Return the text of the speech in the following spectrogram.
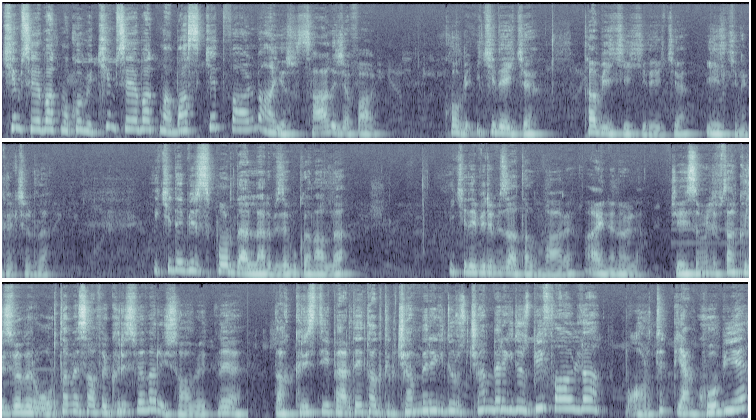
Kimseye bakma Kobe. Kimseye bakma. Basket faul mü? Hayır. Sadece faul. Kobe 2'de 2. Tabii ki 2'de 2. İlkini kaçırdı. 2'de 1 spor derler bize bu kanalda. 2'de birimizi atalım bari. Aynen öyle. Jason Williams'tan Chris Webber orta mesafe Chris Webber isabetli. Doug Christie'yi perdeye taktık. Çembere gidiyoruz. Çembere gidiyoruz. Bir faul daha. Artık yani Kobe'ye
